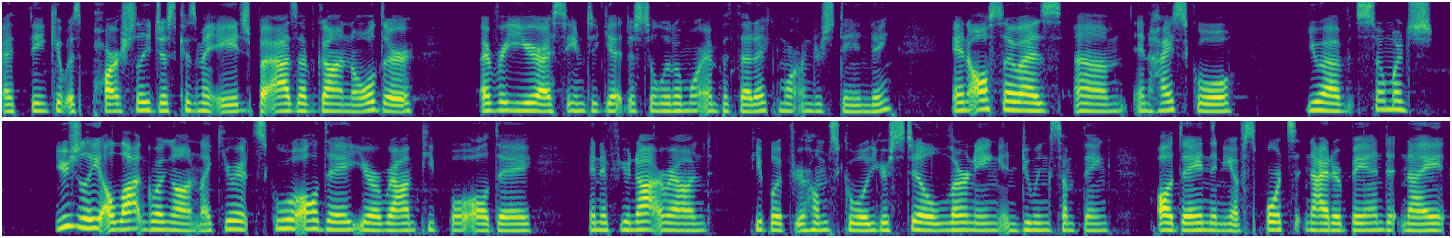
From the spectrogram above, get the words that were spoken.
I think it was partially just because my age, but as I've gotten older, every year I seem to get just a little more empathetic, more understanding. And also, as um, in high school, you have so much, usually a lot going on. Like you're at school all day, you're around people all day. And if you're not around people, if you're homeschooled, you're still learning and doing something all day. And then you have sports at night or band at night,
